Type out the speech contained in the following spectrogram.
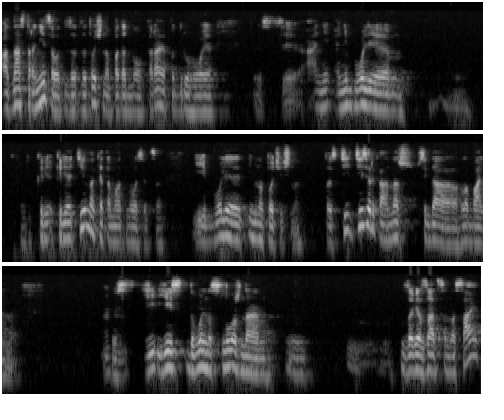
одна страница вот заточена под одно, вторая под другое. То есть э, они, они более креативно к этому относятся и более именно точечно. То есть тизерка, она же всегда глобальная. Uh-huh. То есть есть довольно сложно завязаться на сайт,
